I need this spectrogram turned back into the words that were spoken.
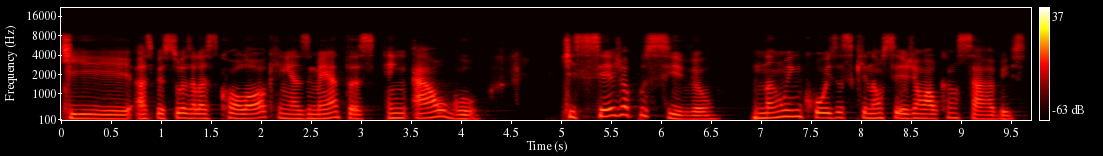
Que as pessoas elas coloquem as metas em algo que seja possível, não em coisas que não sejam alcançáveis.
